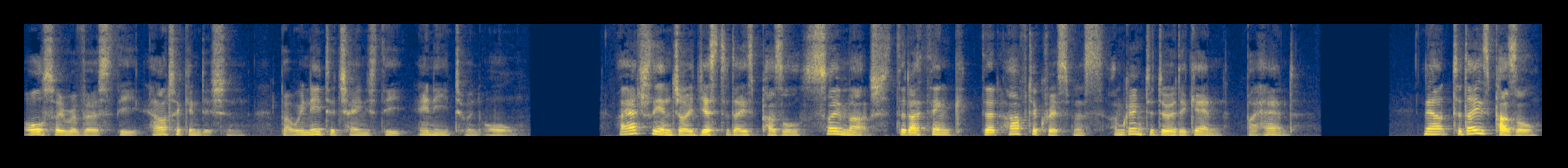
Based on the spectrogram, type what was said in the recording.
also reverse the outer condition but we need to change the any to an all. I actually enjoyed yesterday's puzzle so much that I think that after Christmas I'm going to do it again by hand. Now today's puzzle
